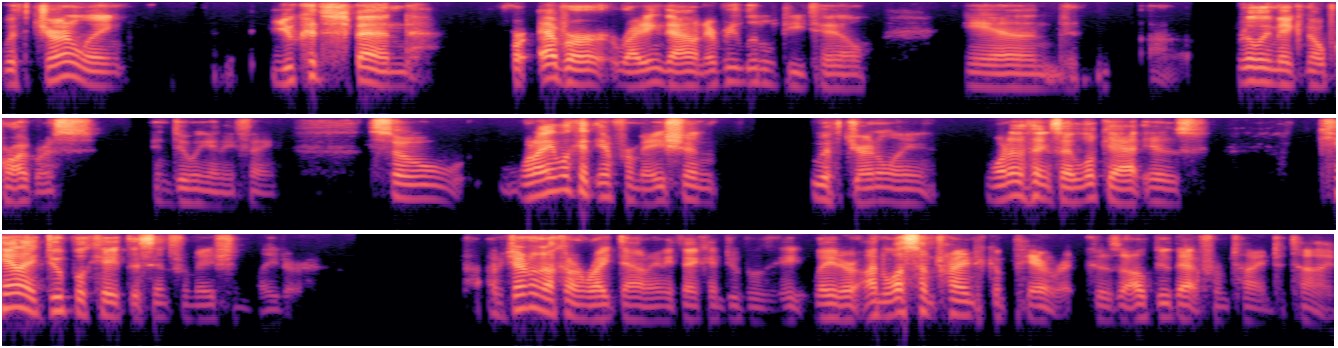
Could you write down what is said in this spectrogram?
with journaling, you could spend forever writing down every little detail and uh, really make no progress in doing anything. So when I look at information with journaling, one of the things I look at is can I duplicate this information later? I'm generally not going to write down anything I can duplicate later unless I'm trying to compare it, because I'll do that from time to time.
